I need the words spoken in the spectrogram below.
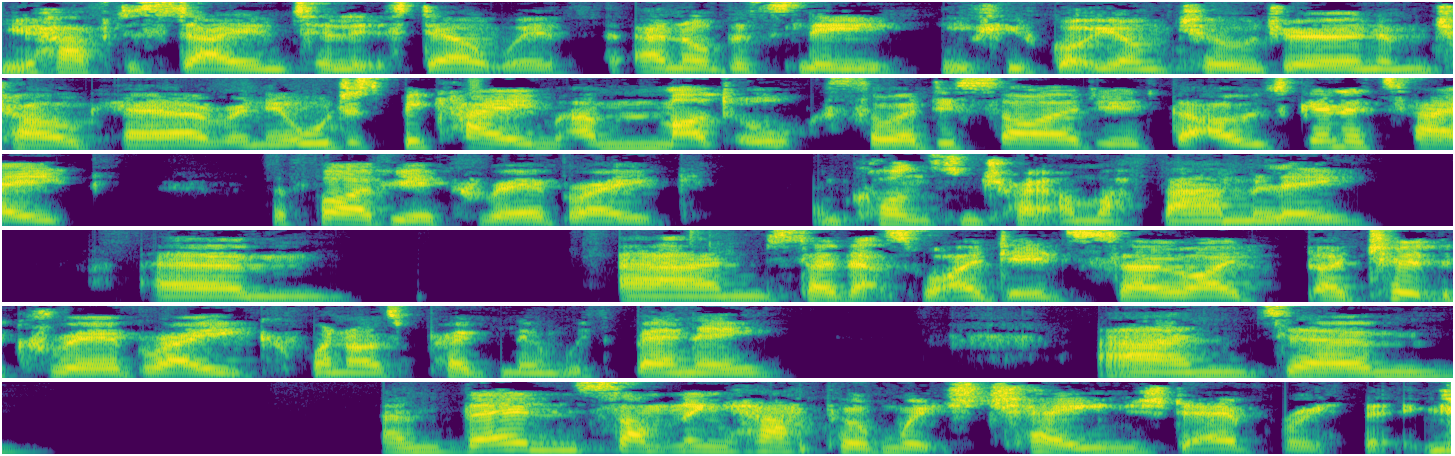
you have to stay until it's dealt with. And obviously, if you've got young children and childcare, and it all just became a muddle. So I decided that I was going to take a five year career break and concentrate on my family. Um, and so that's what I did. So I, I took the career break when I was pregnant with Benny. And um, and then something happened which changed everything.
